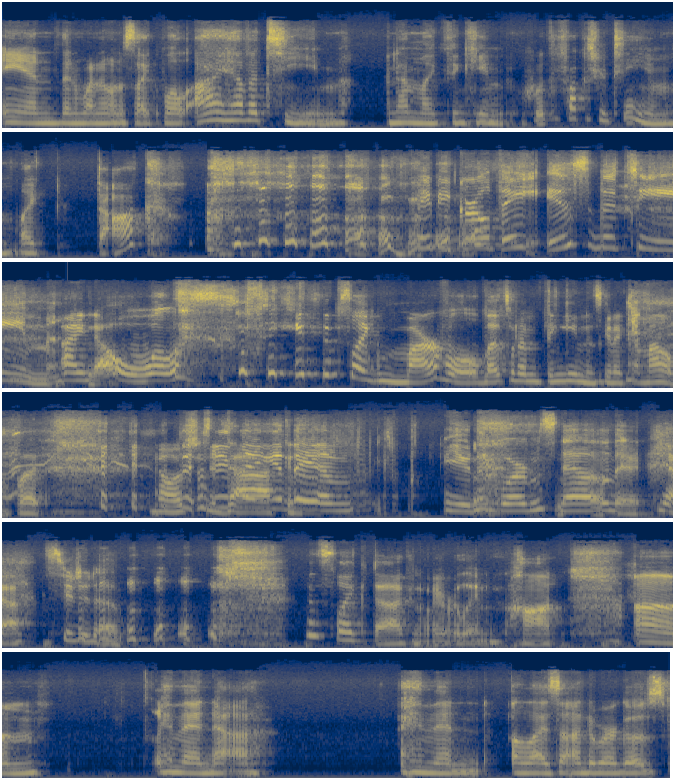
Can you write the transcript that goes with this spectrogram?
And then Wynonna's like, well, I have a team. And I'm like thinking, who the fuck is your team? Like Doc? Baby girl, they is the team. I know. Well, it's like Marvel. That's what I'm thinking is going to come out, but no, it's just Doc. they have uniforms now. They're yeah, suited up. it's like Doc and Waverly and Haught. Um, and then, uh, and then Eliza Underwear goes,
